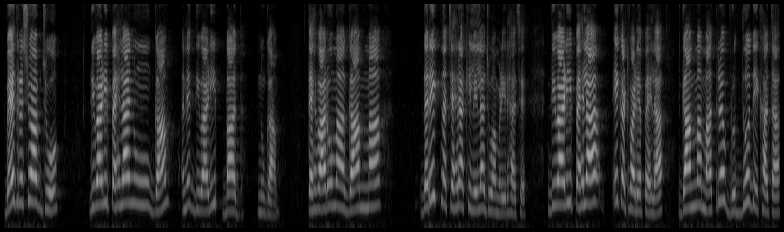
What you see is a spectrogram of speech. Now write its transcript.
બે દ્રશ્યો આપ જુઓ. દિવાળી પહેલાંનું ગામ અને દિવાળી બાદનું ગામ. તહેવારોમાં, ગામમાં દરેકના ચહેરા ખીલેલા જોવા મળી રહ્યા છે. દિવાળી પહેલા, એક અઠવાડિયા પહેલાં, ગામમાં માત્ર વૃદ્ધો દેખાતા,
